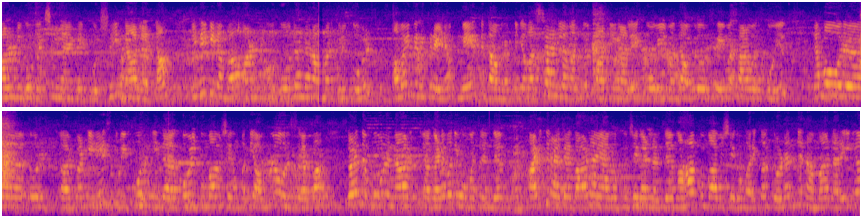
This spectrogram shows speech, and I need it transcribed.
அருள்மிகு வெற்றி விநாயகரை போற்றி நான் லதா. இன்னைக்கு நம்ம அருள்மிகு கோதண்டராமர் திருக்கோவில் அமைந்திருக்கிற இடம் மேற்கு தாம்பரம் நீங்கள் பஸ் ஸ்டாண்டில் வந்து பார்த்தீங்கனாலே கோயில் வந்து அவ்வளோ ஒரு ஃபேமஸான ஒரு கோயில். நம்ம ஒரு ஒரு டுவெண்ட்டி டேஸ்க்கு பிஃபோர் இந்த கோவில் கும்பாபிஷேகம் பற்றி அவ்வளோ ஒரு சிறப்பாக தொடர்ந்து மூணு நாள் கணபதி ஹோமத்துலேருந்து அடுத்து நடக்கிற காலநாயக பூஜைகள்லேருந்து மகா கும்பாபிஷேகம் வரைக்கும் தொடர்ந்து நம்ம நிறைய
